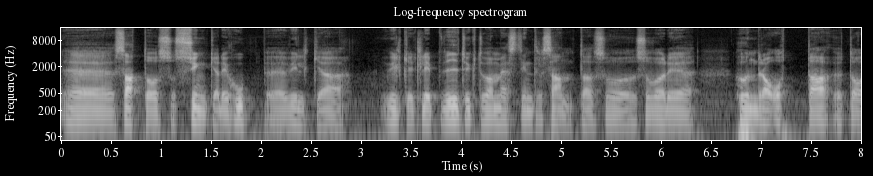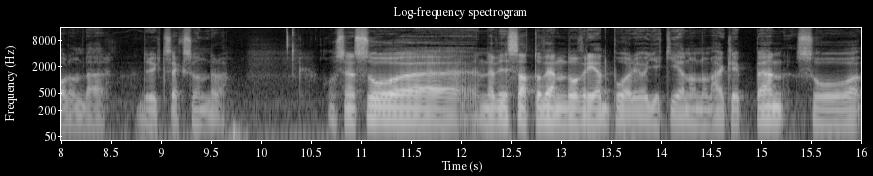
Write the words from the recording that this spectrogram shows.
eh, satte oss och synkade ihop eh, vilka, vilka klipp vi tyckte var mest intressanta så, så var det 108 utav de där drygt 600. Och sen så eh, när vi satt och vände och vred på det och gick igenom de här klippen så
